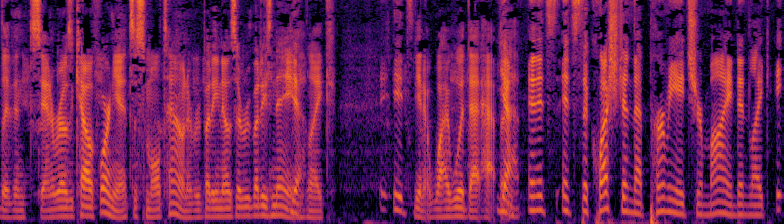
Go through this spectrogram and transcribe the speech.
live in santa rosa california it's a small town everybody knows everybody's name Yeah. like It's you know why would that happen Yeah, and it's it's the question that permeates your mind, and like i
